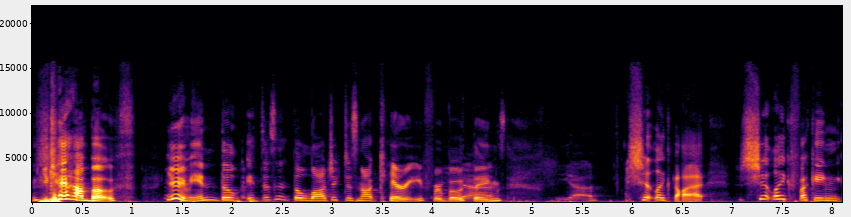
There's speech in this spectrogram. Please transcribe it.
you can't have both you know what i mean the it doesn't the logic does not carry for both Yeah. things Yeah. shit like that shit like fucking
